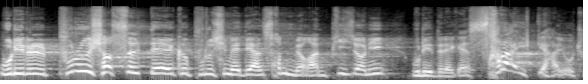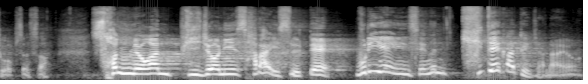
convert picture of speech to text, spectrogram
우리를 부르셨을 때그 부르심에 대한 선명한 비전이 우리들에게 살아있게 하여 주옵소서. 선명한 비전이 살아있을 때 우리의 인생은 기대가 되잖아요.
